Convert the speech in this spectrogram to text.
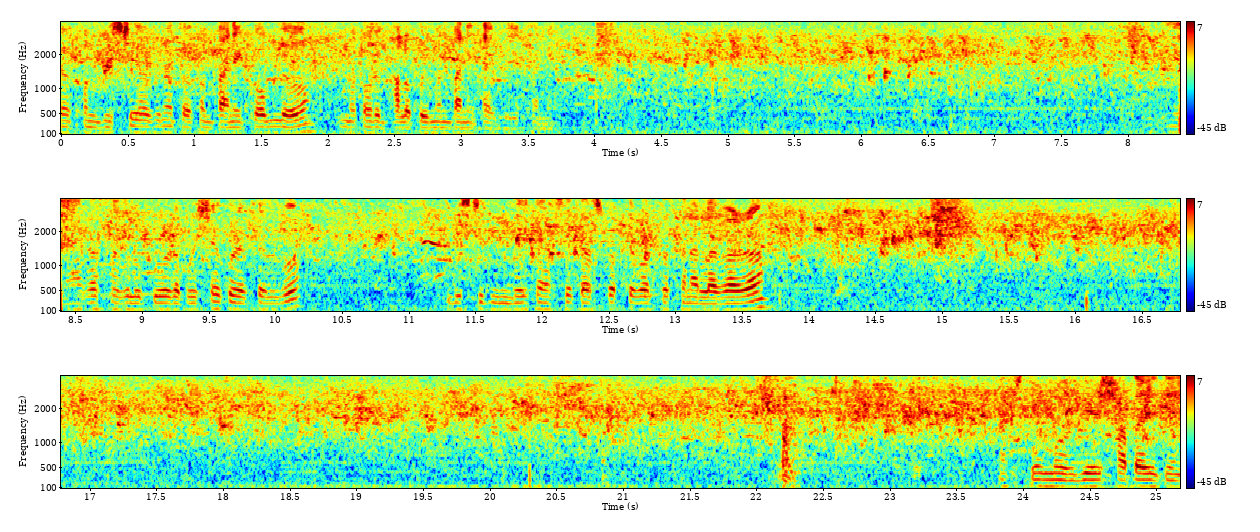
যখন বৃষ্টি হবে না, তখন পানি কমলেও মোটামুটি ভালো পরিমাণ পানি থাকবে এখানে। আগাছাগুলো পুরোটা পরিষ্কার করে ফেলব। বৃষ্টির দিন দেখে আজকে কাজ করতে পারতেছে না লাগাররা আজকে মুরগির সাতাশ দিন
